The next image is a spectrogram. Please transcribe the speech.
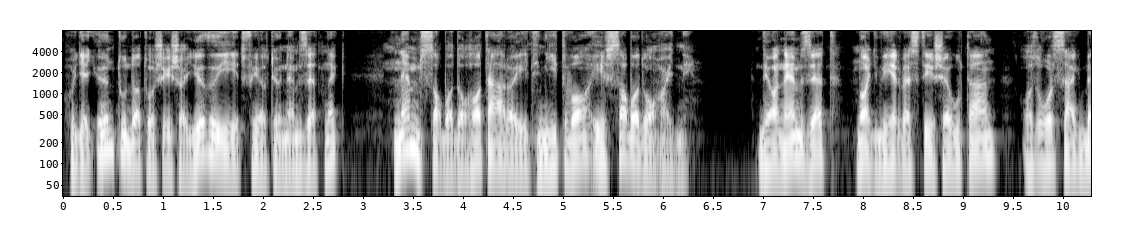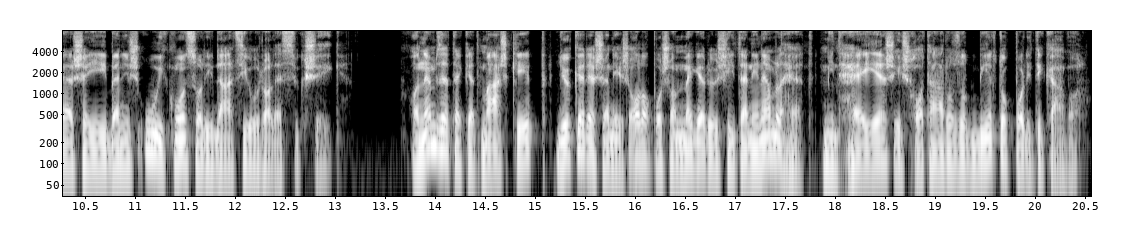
hogy egy öntudatos és a jövőjét féltő nemzetnek nem szabad a határait nyitva és szabadon hagyni. De a nemzet nagy vérvesztése után az ország belsejében is új konszolidációra lesz szükség. A nemzeteket másképp gyökeresen és alaposan megerősíteni nem lehet, mint helyes és határozott birtokpolitikával.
